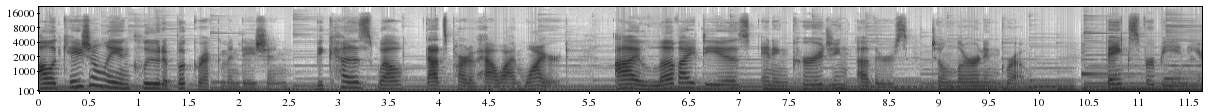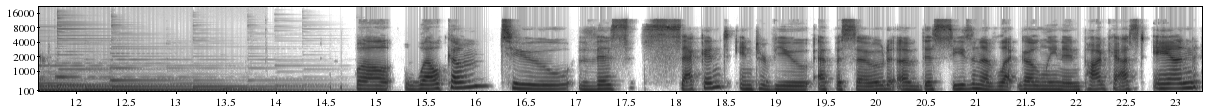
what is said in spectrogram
I'll occasionally include a book recommendation because, well, that's part of how I'm wired. I love ideas and encouraging others to learn and grow. Thanks for being here. Well, welcome to this second interview episode of this season of Let Go Lean In podcast. And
